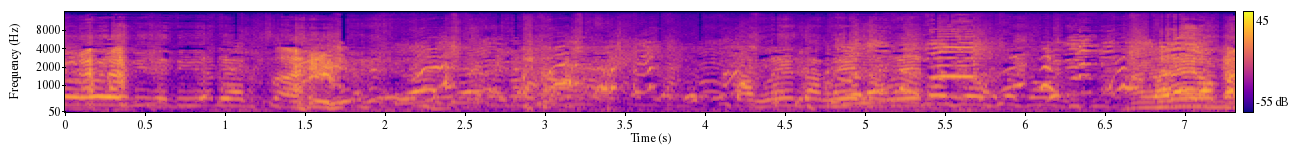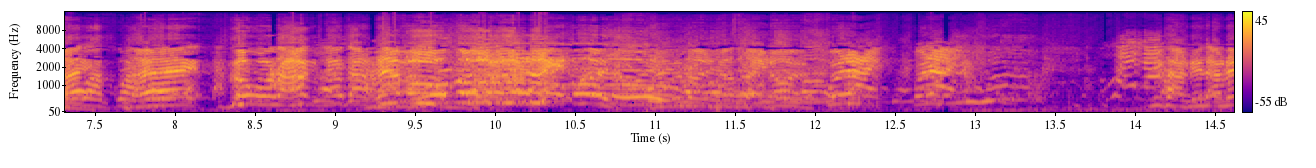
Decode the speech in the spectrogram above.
Ôi, đi lên, đi lên, đi lên. Sẩy thẳng lên thẳng lên thẳng lên ở đây nó quạt quạt đấy, không có thắng, nó thắng, ra vô, vô, 你打呗，打呗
